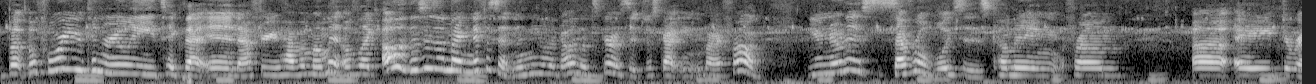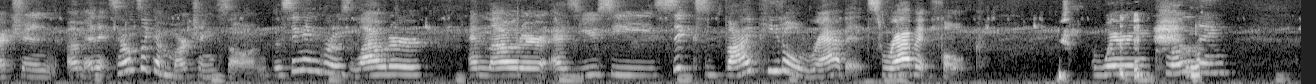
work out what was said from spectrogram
but before you can really take that in, after you have a moment of like, oh, this is a magnificent, and then you're like, oh, that's gross, it just got eaten by a frog, you notice several voices coming from uh, a direction, um, and it sounds like a marching song. The singing grows louder and louder as you see six bipedal rabbits, rabbit folk, wearing clothing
